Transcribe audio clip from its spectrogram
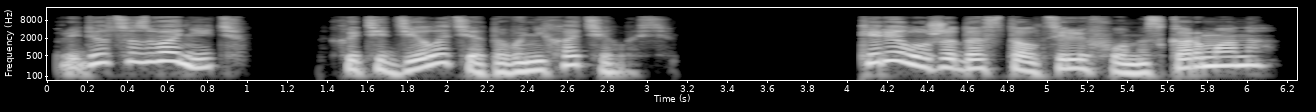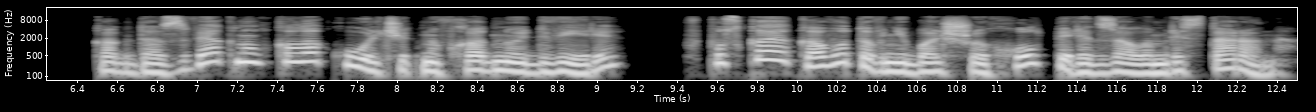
Придется звонить, хоть и делать этого не хотелось. Кирилл уже достал телефон из кармана, когда звякнул колокольчик на входной двери, впуская кого-то в небольшой холл перед залом ресторана.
